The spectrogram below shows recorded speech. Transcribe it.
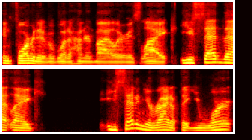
informative of what a 100 miler is like you said that like you said in your write-up that you weren't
